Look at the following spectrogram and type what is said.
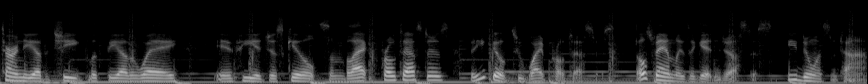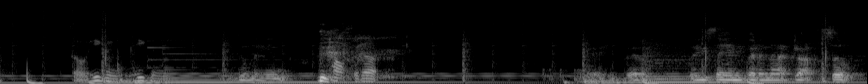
turn the other cheek, look the other way if he had just killed some black protesters, but he killed two white protesters. Those families are getting justice. He's doing some time. So he can he can toss it up. yeah, he better. So you saying he better not drop the soap?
